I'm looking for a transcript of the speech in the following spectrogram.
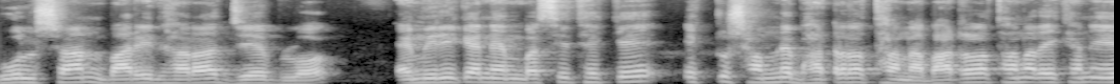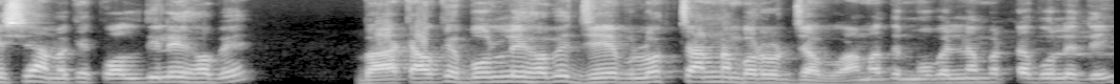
Gulshan Baridhara J block American embassy থেকে একটু সামনে ভাটারা থানা। ভাটারা থানার এখানে এসে আমাকে কল দিলেই হবে বা কাউকে বললেই হবে যে ব্লক চার নাম্বার রোড যাব। আমাদের মোবাইল নাম্বারটা বলে দেই।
